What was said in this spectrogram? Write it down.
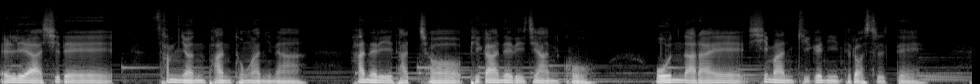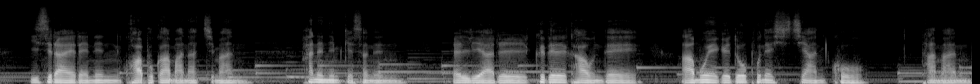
엘리야 시대에 3년 반 동안이나 하늘이 닫혀 비가 내리지 않고 온 나라에 심한 기근이 들었을 때 이스라엘에는 과부가 많았지만 하느님께서는 엘리야를 그들 가운데 아무에게도 보내시지 않고 다만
